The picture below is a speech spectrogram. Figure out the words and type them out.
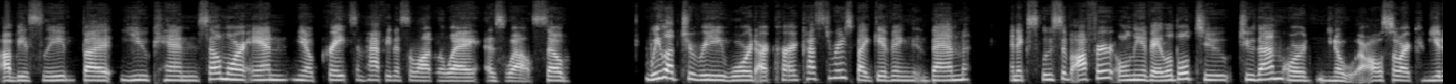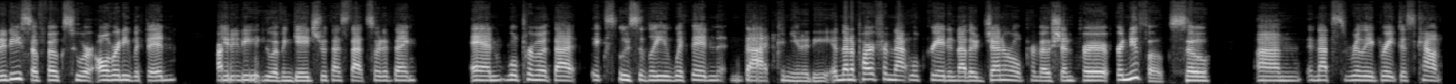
obviously, but you can sell more and you know create some happiness along the way as well. So we love to reward our current customers by giving them an exclusive offer only available to to them or you know also our community. So folks who are already within our community who have engaged with us that sort of thing. And we'll promote that exclusively within that community. And then apart from that we'll create another general promotion for for new folks. So um, and that's really a great discount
